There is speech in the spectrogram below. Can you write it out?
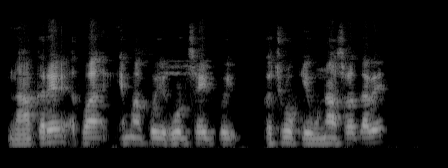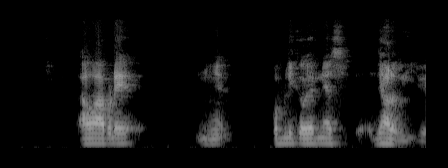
ના કરે અથવા એમાં કોઈ રોડ સાઈડ કોઈ કચરો કે એવું ના સળગાવે, આવા આપણે પબ્લિક અવેરનેસ જાળવવી જોઈએ.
